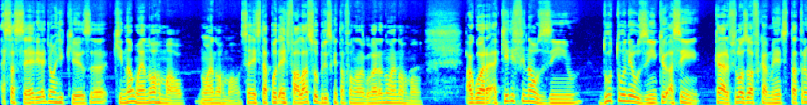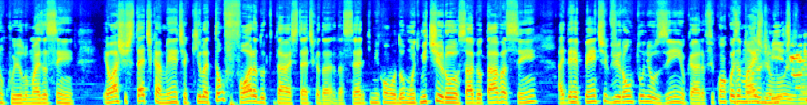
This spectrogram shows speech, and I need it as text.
essa série é de uma riqueza que não é normal. Não é normal. A gente, tá, a gente falar sobre isso que a gente tá falando agora não é normal. Agora, aquele finalzinho do túnelzinho, que, assim, cara, filosoficamente tá tranquilo, mas assim, eu acho esteticamente aquilo é tão fora do, da estética da, da, série que me incomodou muito, me tirou, sabe? Eu tava assim, aí de repente virou um túnelzinho, cara, ficou uma coisa mais mística. Né?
